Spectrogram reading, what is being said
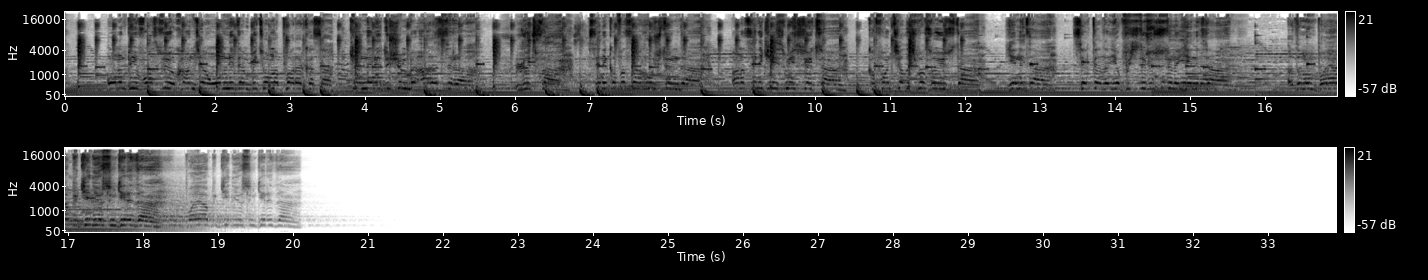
Onun bir vasfı yok anca onun neden bir tonla para kasa? Kendini düşün be ara sıra. Lütfen senin kafan sarhoş dünden. Ana seni kesmiş sütten. Kafan çalışmaz o yüzden. Yeniden Sektörle yapıştır üstüne yeniden. Adamın bayağı bir geliyorsun geriden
